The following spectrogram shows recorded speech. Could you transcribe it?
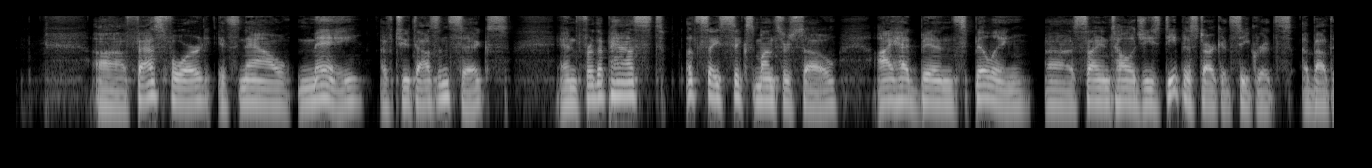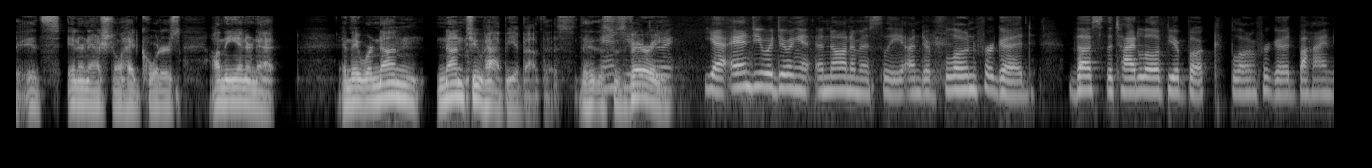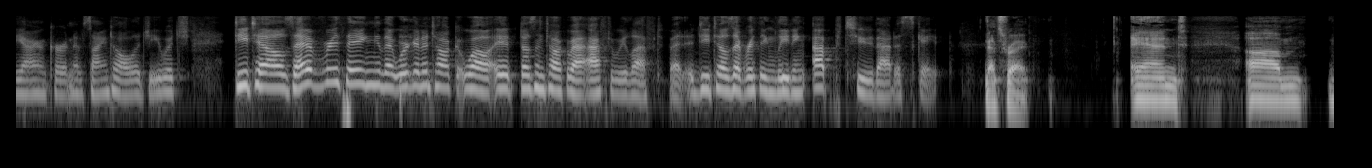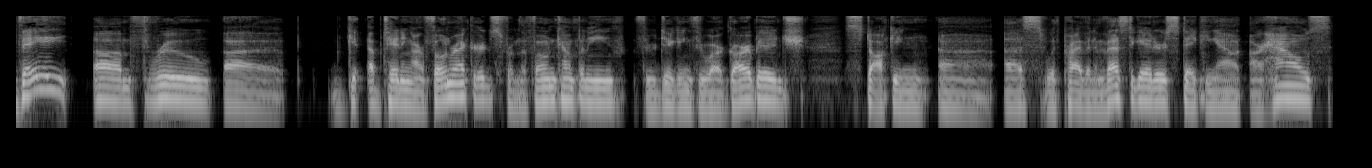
Uh, fast forward, it's now May of 2006. And for the past, let's say, six months or so, I had been spilling uh, Scientology's deepest, darkest secrets about the, its international headquarters on the internet. And they were none none too happy about this. This And was very yeah, and you were doing it anonymously under Blown for Good. Thus, the title of your book, Blown for Good Behind the Iron Curtain of Scientology, which details everything that we're going to talk. Well, it doesn't talk about after we left, but it details everything leading up to that escape. That's right. And um, they, um, through uh, get, obtaining our phone records from the phone company, through digging through our garbage, stalking uh, us with private investigators, staking out our house.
